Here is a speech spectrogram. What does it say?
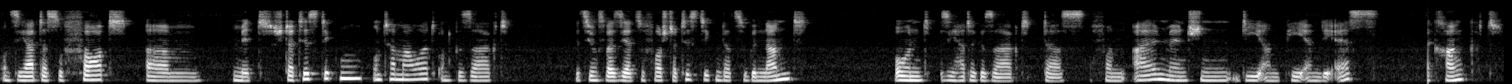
Und sie hat das sofort ähm, mit Statistiken untermauert und gesagt, beziehungsweise sie hat sofort Statistiken dazu genannt. Und sie hatte gesagt, dass von allen Menschen, die an PMDS erkrankt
